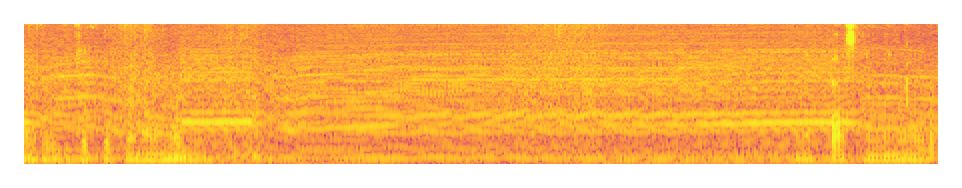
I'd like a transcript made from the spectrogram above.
Руль такой прямоугольный. Опасный маневр.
